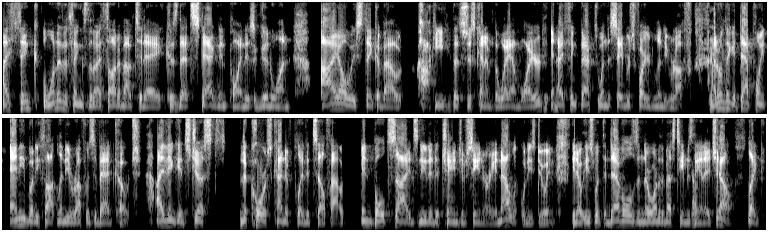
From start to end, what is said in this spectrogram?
I think one of the things that I thought about today, because that stagnant point is a good one. I always think about hockey. That's just kind of the way I'm wired. And I think back to when the Sabres fired Lindy Ruff. I don't think at that point anybody thought Lindy Ruff was a bad coach. I think it's just the course kind of played itself out and both sides needed a change of scenery. And now look what he's doing. You know, he's with the Devils and they're one of the best teams yep. in the NHL. Like,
